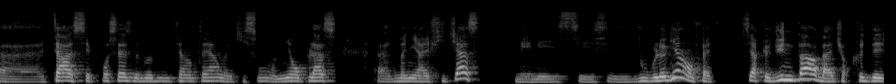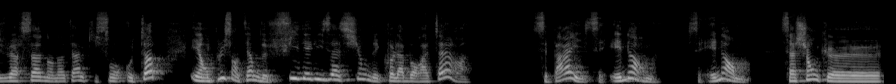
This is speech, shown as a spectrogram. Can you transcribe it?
euh, tu as ces process de mobilité interne qui sont mis en place euh, de manière efficace, mais, c'est double gain en fait. C'est-à-dire que d'une part, bah, tu recrutes des personnes en interne qui sont au top, et en plus, en termes de fidélisation des collaborateurs, c'est pareil, c'est énorme. C'est énorme. Sachant que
